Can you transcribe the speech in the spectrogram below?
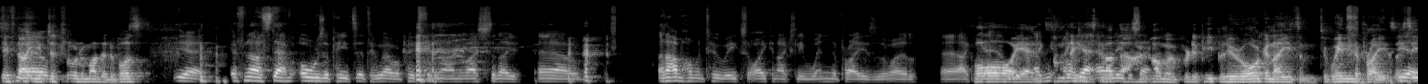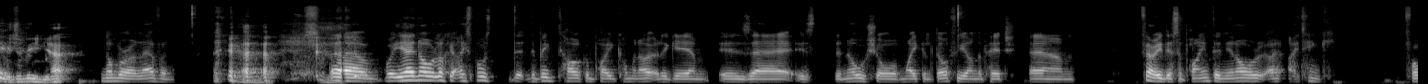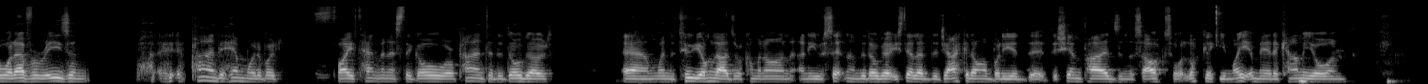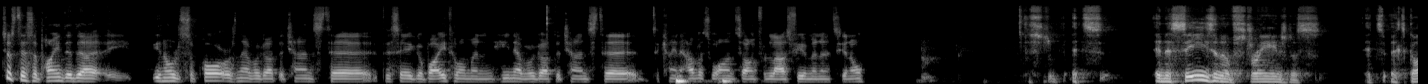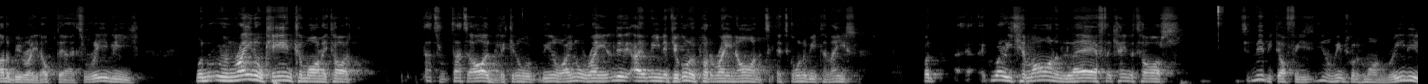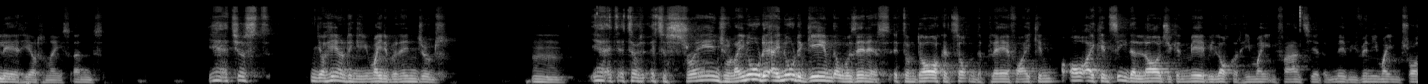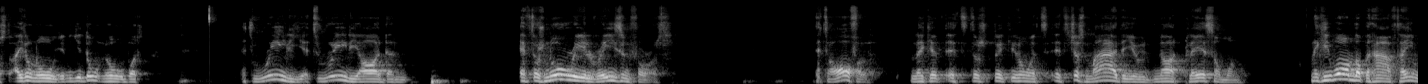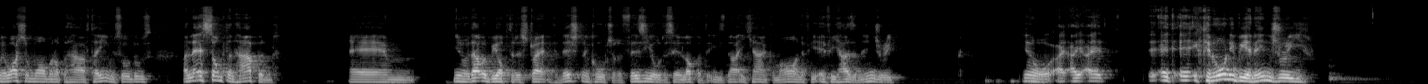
if not, um, you've just thrown him under the bus. yeah, if not, Steph owes a pizza to whoever picks for the man of the match tonight. Um, and I'm home in two weeks, so I can actually win the prize as well. Uh, oh yeah, I I get it's not that uncommon for the people who organise them to win the prize. I yeah. see what you mean. Yeah, number eleven. um, but yeah, no. Look, I suppose the, the big talking point coming out of the game is uh, is the no show of Michael Duffy on the pitch. Um, very disappointing. You know, I, I think for whatever reason, it panned to him with about five ten minutes to go, or panned to the dugout. Um, when the two young lads were coming on, and he was sitting in the dugout, he still had the jacket on, but he had the, the shin pads and the socks, so it looked like he might have made a cameo. And just disappointed that you know the supporters never got the chance to to say goodbye to him, and he never got the chance to to kind of have a swan song for the last few minutes. You know, it's in a season of strangeness. It's it's got to be right up there. It's really when when Ryan O'Kane come on, I thought that's that's odd. Like you know, you know, I know Ryan. I mean, if you're going to put Ryan on, it's, it's going to be tonight. But where he came on and left, I kind of thought maybe Duffy, you know, maybe he's going to come on really late here tonight. And yeah, it just you're hearing thinking he might have been injured. Mm. Yeah, it's, it's, a it's a strange one. I know that I know the game that was in it. If Dundalk had something to play for, I can oh, I can see the logic and maybe look at he mightn't fancy it, and maybe Vinny mightn't trust. It. I don't know. You, you don't know, but it's really it's really odd. And if there's no real reason for it, it's awful. Like it, it's there's like you know it's it's just mad that you would not play someone. Like he warmed up at half time. I watched him warming up at half time. So there was unless something happened, um, you know, that would be up to the strength and conditioning coach or the physio to say, look, he's not, he can't come on if he if he has an injury. You know, I, I, I it, it can only be an injury,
